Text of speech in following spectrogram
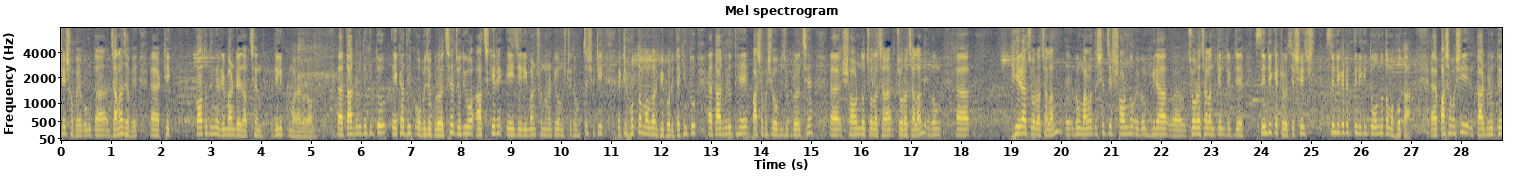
শেষ হবে এবং তা জানা যাবে। ঠিক কতদিনের রিমান্ডে যাচ্ছেন দিলীপ কুমার আগরওয়াল? তার বিরুদ্ধে কিন্তু একাধিক অভিযোগ রয়েছে। যদিও আজকের এই যে রিমান্ড শুনানিটি অনুষ্ঠিত হচ্ছে, সেটি একটি হত্যা মামলার বিপরীতে। কিন্তু তার বিরুদ্ধে পাশাপাশি অভিযোগ রয়েছে স্বর্ণ চোরাচালা চোরাচালান এবং হীরা চোরাচালান এবং বাংলাদেশের যে স্বর্ণ এবং হীরা চোরাচালান কেন্দ্রিক যে সিন্ডিকেট রয়েছে, সেই সিন্ডিকেটের তিনি কিন্তু অন্যতম হোতা। পাশাপাশি তার বিরুদ্ধে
